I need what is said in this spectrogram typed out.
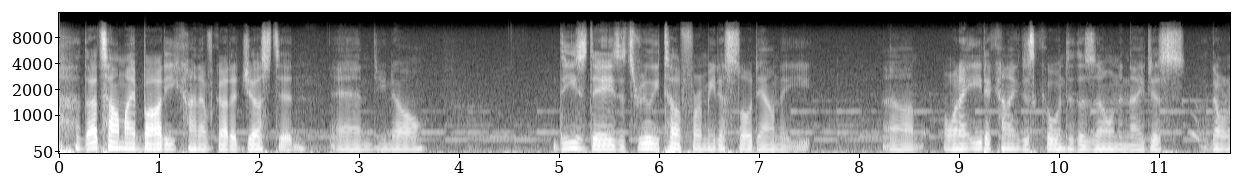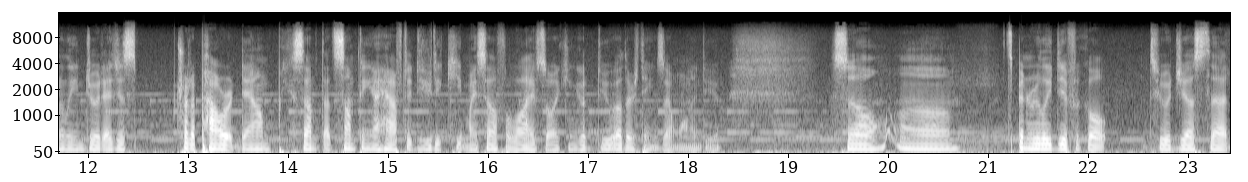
that's how my body kind of got adjusted. And, you know, these days it's really tough for me to slow down to eat. Um, when I eat, I kind of just go into the zone and I just don't really enjoy it. I just try to power it down because that's something I have to do to keep myself alive so I can go do other things I want to do. So, um, it's been really difficult to adjust that,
